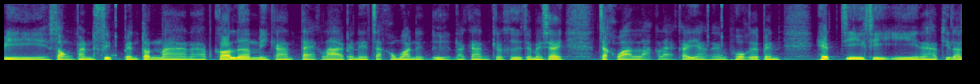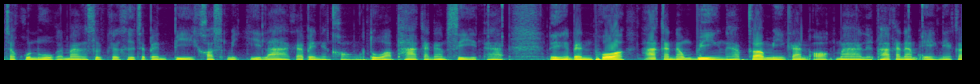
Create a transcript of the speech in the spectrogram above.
ปี 2010 เป็นต้นมานะครับ ก็เริ่มมีการแตกลายไปในจักรวาลอื่นๆ แล้วกัน ก็คือจะไม่ใช่จักรวาลหลักแหละก็อย่างเช่นพวกจะเป็น HGCE นะครับที่เราจะคุ้นหูกันมากที่สุดก็คือจะเป็นปี Cosmic Era ก็เป็นอย่างของตัวภาคกันน้ำซีดนะครับหรือยังเป็นพวกภาคกันน้ำวิงนะครับก็มีการออกมาหรือภาคกันน้ำเอกเนี่ยก็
